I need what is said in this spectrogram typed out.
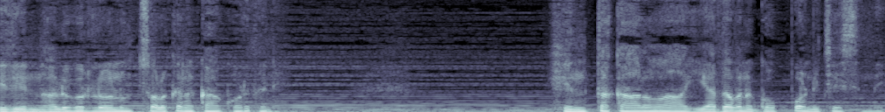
ఇది నలుగురిలోనూ చులకన కాకూడదని. ఇంతకాలం ఆ యదవని గొప్పని చేసింది.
